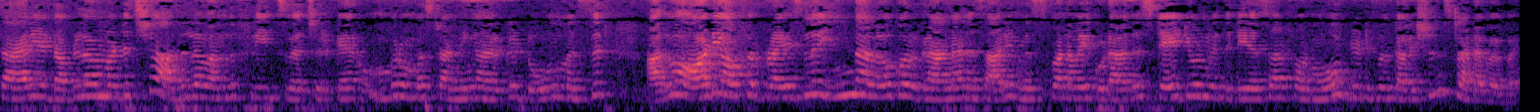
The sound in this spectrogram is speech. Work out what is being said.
சாரியை டபுளாக மடிச்சு அதில் வந்து ஃப்ளீட்ஸ் வச்சுருக்கேன். ரொம்ப ரொம்ப ஸ்டன்னிங்காக இருக்குது டோன்ட் மிஸ் இட் அதுவும் ஆடி ஆஃபர் ப்ரைஸில் இந்த அளவுக்கு ஒரு கிராண்டான சாரி மிஸ் பண்ணவே கூடாது. Stay tuned with DSR for more beautiful collection start by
